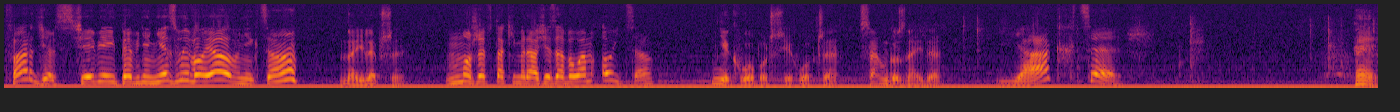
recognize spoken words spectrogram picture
Twardziel z ciebie i pewnie niezły wojownik, co? Najlepszy. Może w takim razie zawołam ojca. Nie kłopocz się, chłopcze. Sam go znajdę. Jak chcesz. Hej!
